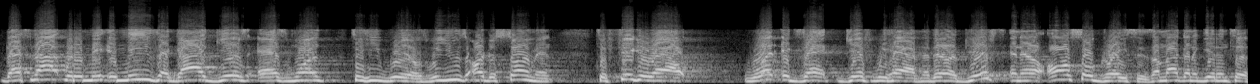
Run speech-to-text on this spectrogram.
That's not what it means. It means that God gives as one to he wills. We use our discernment to figure out what exact gift we have. Now, there are gifts and there are also graces. I'm not going to get into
